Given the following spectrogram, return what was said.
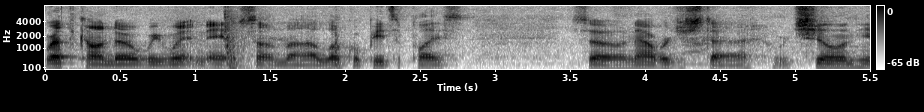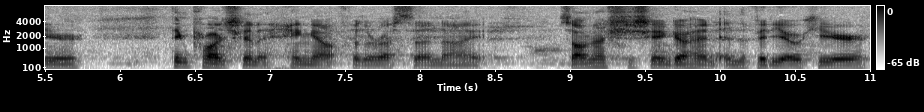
we're at the condo. We went and ate some uh, local pizza place. So now we're just uh, we're chilling here. I think probably just gonna hang out for the rest of the night. So I'm actually just gonna go ahead and end the video here.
